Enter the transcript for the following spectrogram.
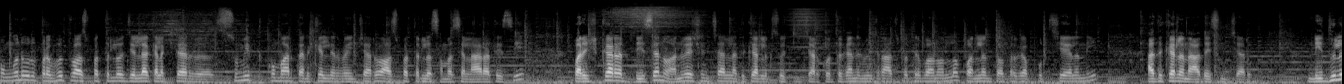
పొంగనూరు ప్రభుత్వ ఆసుపత్రిలో జిల్లా కలెక్టర్ సుమిత్ కుమార్ తనిఖీలు నిర్వహించారు. ఆసుపత్రిలో సమస్యలను ఆరా తీసి పరిష్కార దిశను అన్వేషించాలని అధికారులకు సూచించారు. కొత్తగా నిర్మించిన ఆసుపత్రి భవనంలో పనులను తొందరగా పూర్తి చేయాలని అధికారులను ఆదేశించారు. నిధుల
